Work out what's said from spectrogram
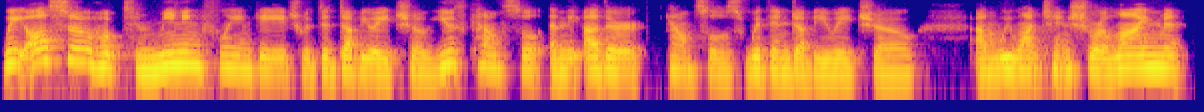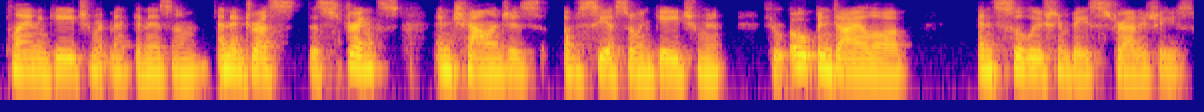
We also hope to meaningfully engage with the WHO Youth Council and the other councils within WHO um, we want to ensure alignment, plan engagement mechanism, and address the strengths and challenges of CSO engagement through open dialogue and solution-based strategies.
